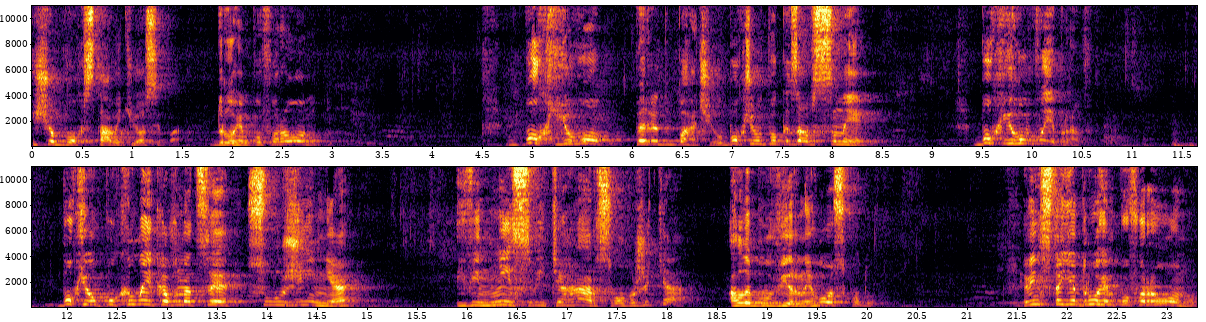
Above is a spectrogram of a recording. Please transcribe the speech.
І що Бог ставить Йосипа другим по фараону. Бог його передбачив, Бог йому показав сни. Бог його вибрав. Бог його покликав на це служіння, і він ніс свій тягар свого життя, але був вірний Господу. Він стає другим по фараону.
